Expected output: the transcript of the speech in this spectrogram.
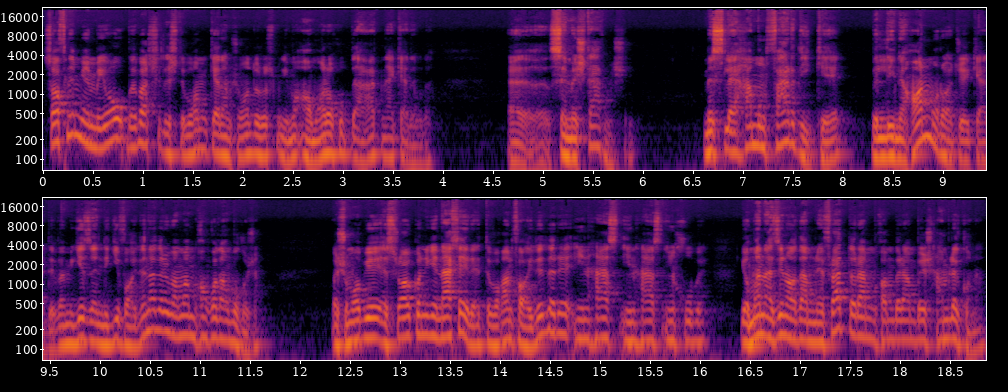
صاف نمیام میگم او ببخشید اشتباه می‌کردم شما درست میگیم ما آمار خوب دقت نکرده بودم. سمشتر میشیم. مثل همون فردی که به لینهان مراجعه کرده و میگه زندگی فایده نداره و من می‌خوام خودم بکشم. و شما بیای اصرار کنی که نخیر اتفاقا فایده داره. این هست این هست این خوبه. یا من از این آدم نفرت دارم می‌خوام برم بهش حمله کنم.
